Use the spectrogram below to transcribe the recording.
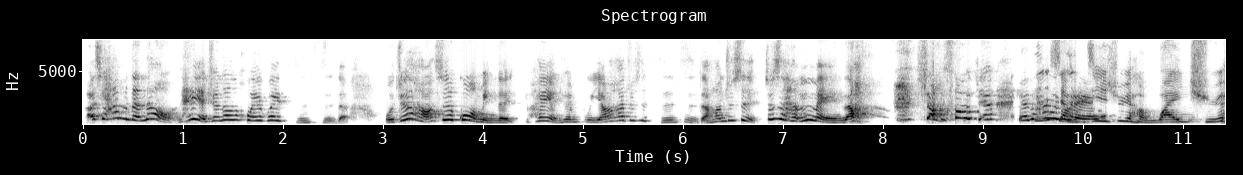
而且他们的那种黑眼圈都是灰灰紫紫的，我觉得好像是过敏的黑眼圈不一样，它就是紫紫的，然后就是就是很美，你知道。小时候觉得，他想继续很歪曲。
